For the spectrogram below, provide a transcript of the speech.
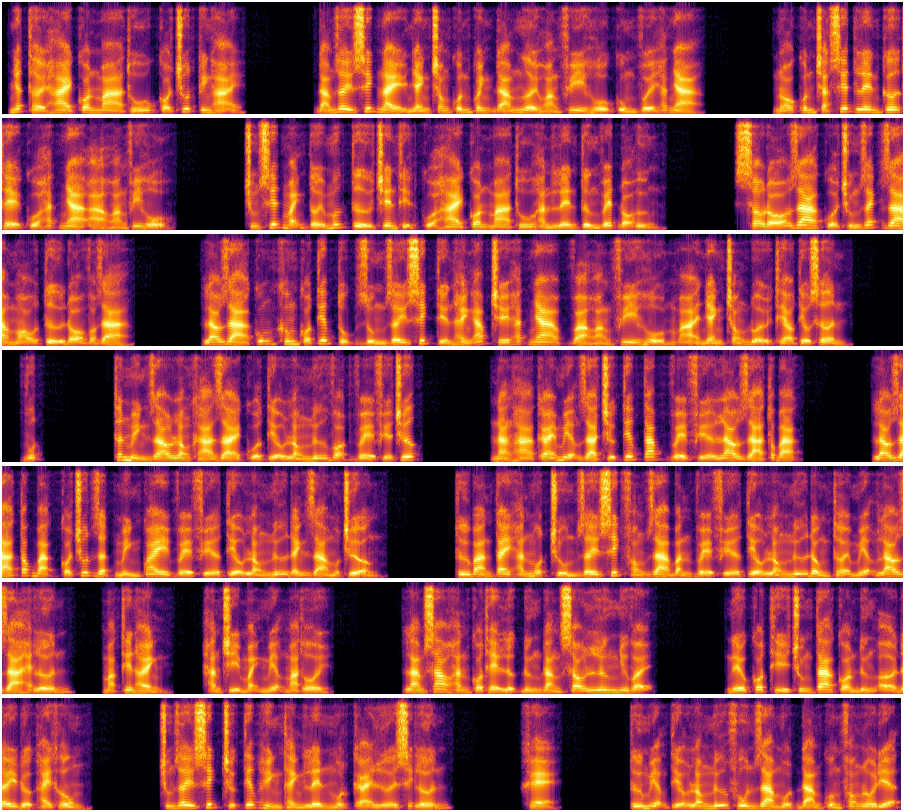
Nhất thời hai con ma thú có chút kinh hãi đám dây xích này nhanh chóng quấn quanh đám người hoàng phi hổ cùng với hát nha. Nó quấn chặt xiết lên cơ thể của hát nha ả hoàng phi hổ. Chúng xiết mạnh tới mức từ trên thịt của hai con ma thú hằn lên từng vết đỏ hửng. sau đó da của chúng rách ra máu từ đó vọt ra. Lao giả cũng không có tiếp tục dùng dây xích tiến hành áp chế hát nha và hoàng phi hổ mà nhanh chóng đuổi theo tiêu sơn. Vút. Thân mình dao long khá dài của tiểu long nữ vọt về phía trước nàng há cái miệng ra trực tiếp tắp về phía lao giả tóc bạc. Lao giả tóc bạc có chút giật mình quay về phía tiểu long nữ đánh ra một trường. Từ bàn tay hắn một chùm dây xích phóng ra bắn về phía tiểu long nữ đồng thời miệng lao già hét lớn mặc thiên hành, hắn chỉ mạnh miệng mà thôi. Làm sao hắn có thể lực đứng đằng sau lưng như vậy? Nếu có thì chúng ta còn đứng ở đây được hay không? Chúng dây xích trực tiếp hình thành lên một cái lưới xích lớn. Khe từ miệng tiểu long nữ phun ra một đám cuồng phong lôi điện.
